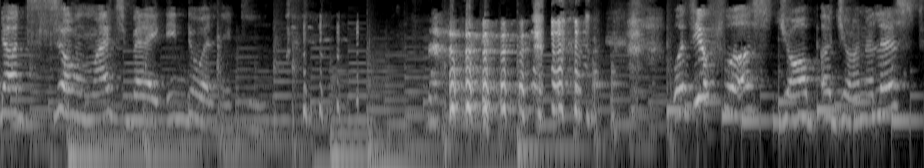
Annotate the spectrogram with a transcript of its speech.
Not so much, but I did do a little. was your first job a journalist?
